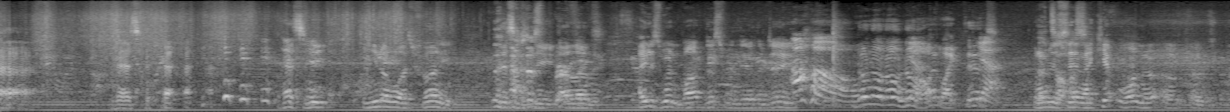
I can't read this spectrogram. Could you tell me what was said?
That's that's neat. And you know what's funny? This is neat. I love it. I just went and bought this one the other day. Oh. No, no, no, no. Yeah. I like this. Yeah. But I'm just saying, I kept one of, of, of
